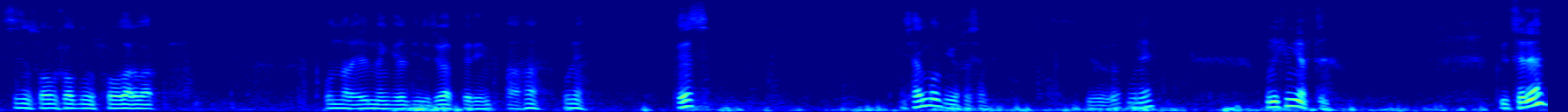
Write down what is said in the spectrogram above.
Sizin sormuş olduğunuz sorular var. Bunlara elimden geldiğince cevap vereyim. Aha bu ne? Kız? Sen mi oldun yoksa sen? Yok bu ne? Bunu kim yaptı? Gülseren?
